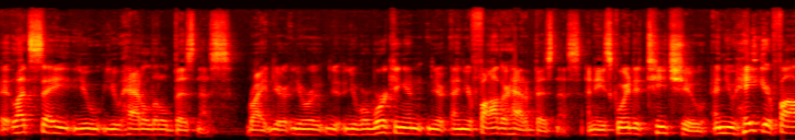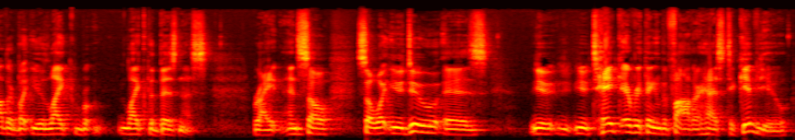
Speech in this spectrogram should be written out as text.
Let's say you you had a little business, right? You're, you were you were working in, your, and your father had a business, and he's going to teach you, and you hate your father, but you like like the business, right? And so so what you do is you you take everything the father has to give you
